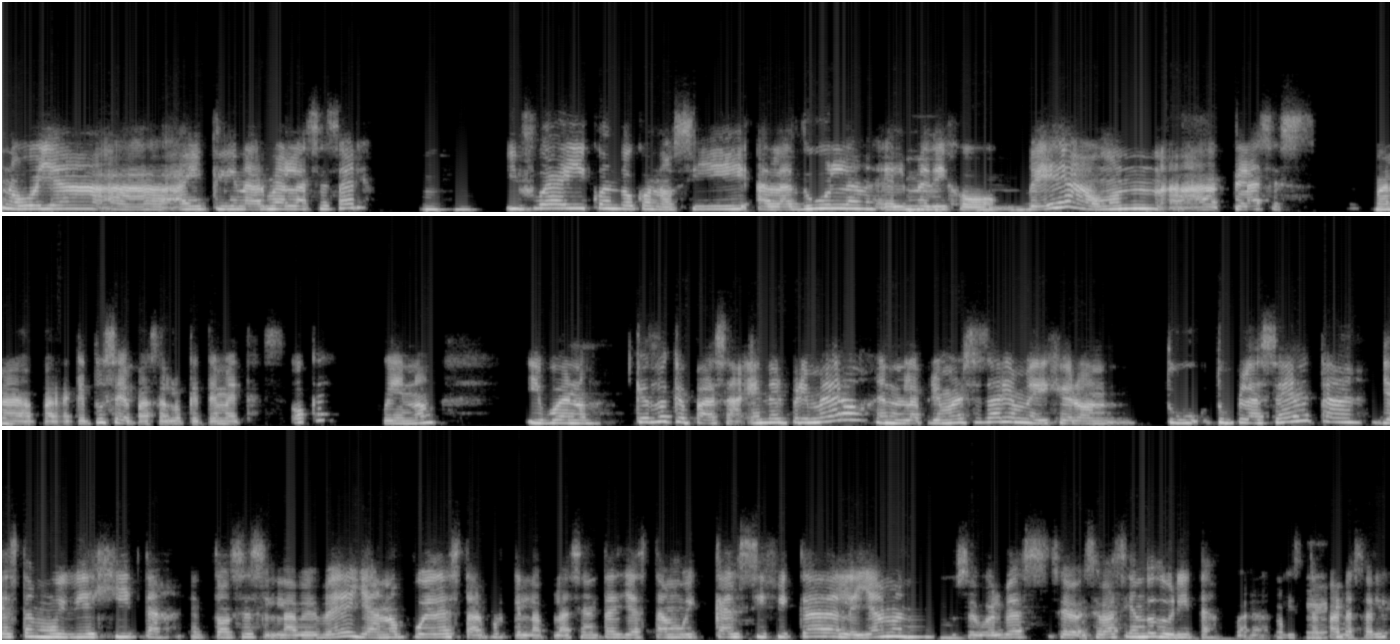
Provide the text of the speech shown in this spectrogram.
no voy a, inclinarme a la. Y fue ahí cuando conocí a la Dula, él me dijo, ve a, un, a clases, para, para que tú sepas a lo que te metas. Ok, fui, ¿no? Y bueno, ¿qué es lo que pasa? En el primero, en la primera cesárea me dijeron, tu, tu, placenta ya está muy viejita, entonces la bebé ya no puede estar porque la placenta ya está muy calcificada, le llaman, se vuelve, se, va haciendo durita para, lista para salir.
